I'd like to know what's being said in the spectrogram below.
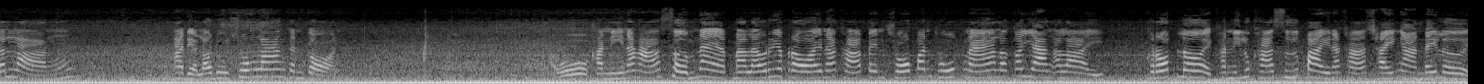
ด้านหลังอะเดี๋ยวเราดูช่วงล่างกันก่อน โอ้ คันนี้นะคะ เสริมแหนบมาแล้วเรียบร้อยนะคะ เป็นโชคบรรทุกนะ แล้วก็ยางอะไหล่คร บเลย คันนี้ลูกค้าซื้อไปนะคะ ใช้งานได้เลย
